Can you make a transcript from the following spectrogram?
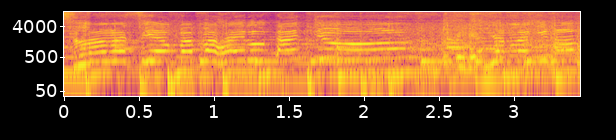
Selamat siang Bapak Hairul Tanjung yang lagi nonton.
